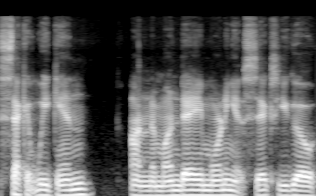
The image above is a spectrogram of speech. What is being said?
second weekend on a Monday morning at six, you go,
